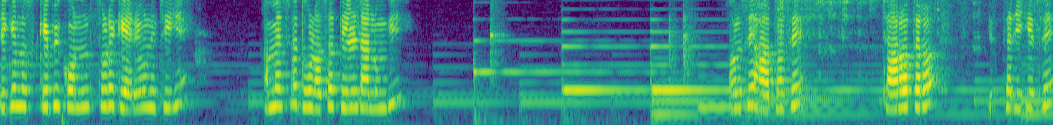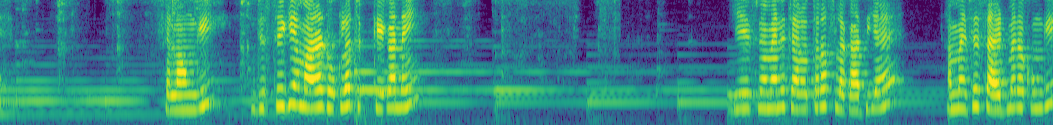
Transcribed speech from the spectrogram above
लेकिन उसके भी कॉर्नर्स थोड़े गहरे होने चाहिए। अब मैं इसमें थोड़ा सा तेल डालूँगी और उसे हाथों से चारों तरफ़ इस तरीके से फैलाऊँगी, जिससे कि हमारा ढोकला चिपकेगा नहीं। ये इसमें मैंने चारों तरफ़ लगा दिया है। अब मैं इसे साइड में रखूँगी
